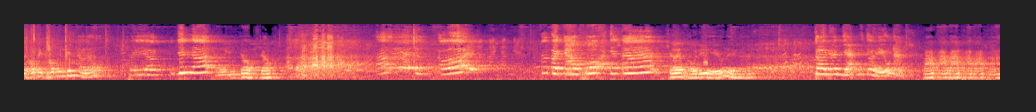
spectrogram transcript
gọi mày không chính nào lớn? Thì uh, chín đó ừ cho một trăm Ê, trời ơi cái bài cào khó vậy ta. Chơi hội đi hiểu liền hả chơi thêm nhạc để cho hiểu nè. Phạt phạt phạt phạt phạt phạt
